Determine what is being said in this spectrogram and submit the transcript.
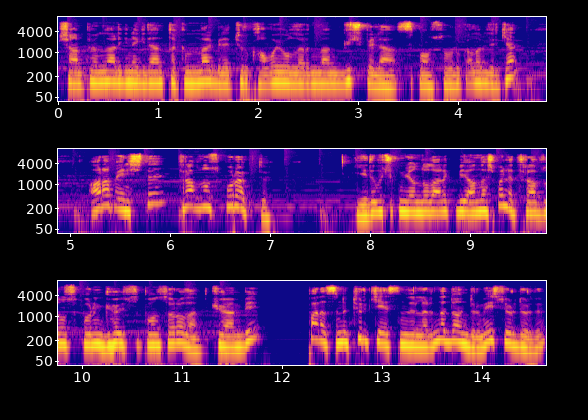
Şampiyonlar Ligi'ne giden takımlar bile Türk Hava Yolları'ndan güç bela sponsorluk alabilirken, Arap enişte Trabzonspor'u öptü. 7,5 milyon dolarlık bir anlaşmayla Trabzonspor'un göğüs sponsoru olan QNB, parasını Türkiye sınırlarında döndürmeyi sürdürdü.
